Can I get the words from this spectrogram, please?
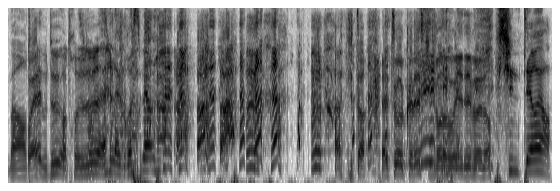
Bah entre Ouais, nous deux, ah, entre nous deux, la, grosse merde. Ah putain, et toi, au collège, tu devais en envoyer des bonnes, hein. Je suis une terreur.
